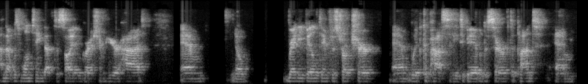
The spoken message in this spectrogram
And that was one thing that the site in Gresham here had, um, you know, ready built infrastructure um, with capacity to be able to serve the plant. Um,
